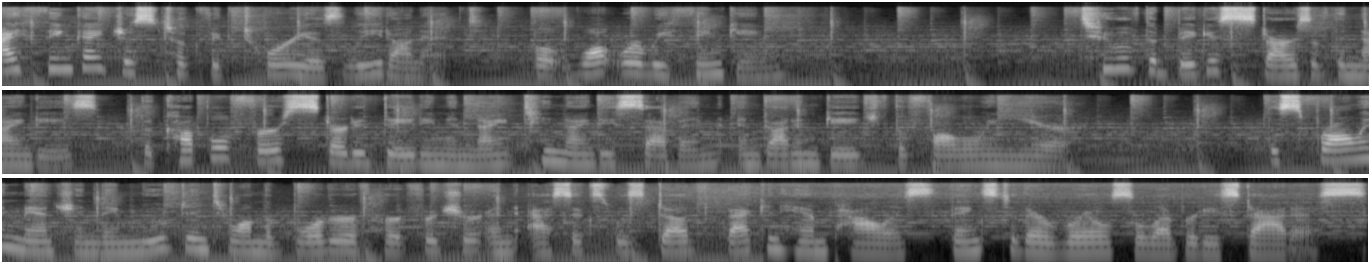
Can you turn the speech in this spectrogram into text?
I think I just took Victoria's lead on it, but what were we thinking? Two of the biggest stars of the 90s, the couple first started dating in 1997 and got engaged the following year. The sprawling mansion they moved into on the border of Hertfordshire and Essex was dubbed Beckingham Palace thanks to their royal celebrity status.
